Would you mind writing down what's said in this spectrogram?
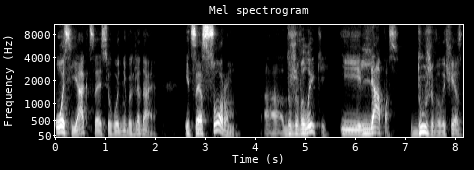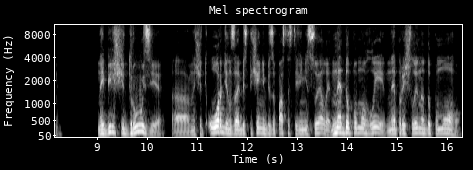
Ось як це сьогодні виглядає. І це сором е, дуже великий, і ляпас дуже величезний. Найбільші друзі, е, значить, орден за обеспечення безпечності Венесуели не допомогли, не прийшли на допомогу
